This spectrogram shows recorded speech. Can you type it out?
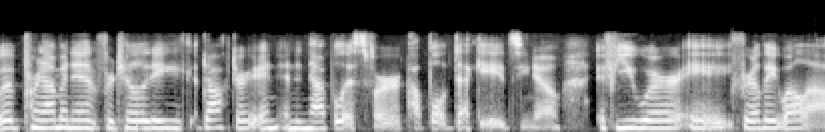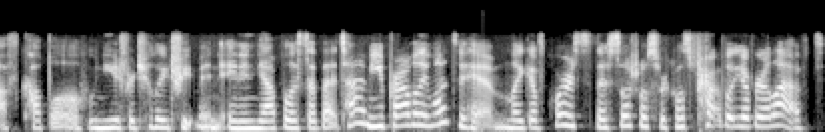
a preeminent fertility doctor in, in Indianapolis for a couple of decades. You know, if you were a fairly well-off couple who needed fertility treatment in Indianapolis at that time, you probably went to him. Like, of course, the social circles probably overlapped.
